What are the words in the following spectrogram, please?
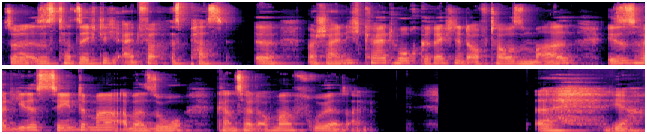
sondern es ist tatsächlich einfach, es passt. Äh, Wahrscheinlichkeit hochgerechnet auf tausend Mal ist es halt jedes zehnte Mal, aber so kann es halt auch mal früher sein. Äh, ja,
